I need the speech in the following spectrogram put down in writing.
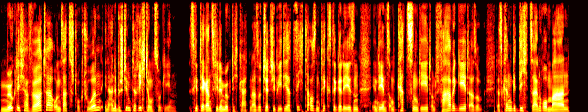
möglicher Wörter und Satzstrukturen in eine bestimmte Richtung zu gehen es gibt ja ganz viele Möglichkeiten. Also ChatGPT hat zigtausend Texte gelesen, in denen es um Katzen geht und Farbe geht. Also das kann ein Gedicht sein, Roman,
